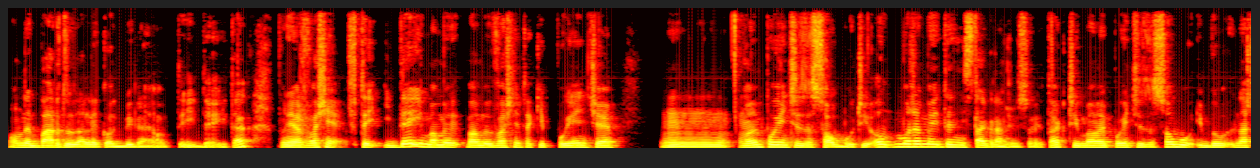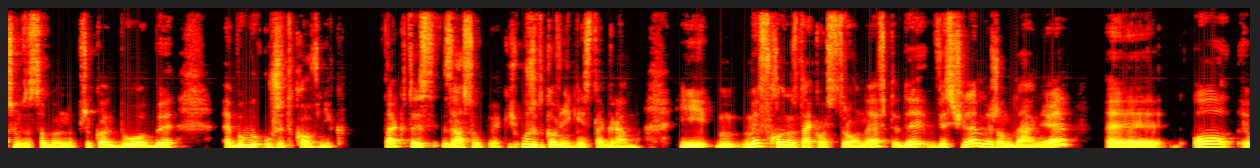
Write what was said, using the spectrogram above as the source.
one bardzo daleko odbiegają od tej idei, tak? Ponieważ właśnie w tej idei mamy, mamy właśnie takie pojęcie, mm, mamy pojęcie zasobu, czyli o, możemy ten Instagram wziąć sobie, tak? Czyli mamy pojęcie zasobu i był, naszym zasobem na przykład byłoby, byłby użytkownik. Tak? To jest zasób, jakiś użytkownik Instagrama. I my wchodząc na jakąś stronę, wtedy wyślemy żądanie e, o e,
